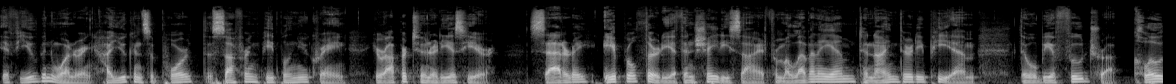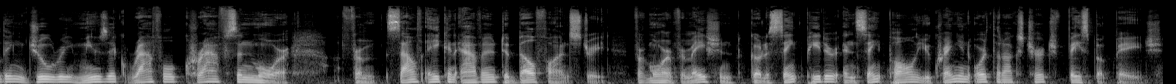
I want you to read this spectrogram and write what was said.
If you've been wondering how you can support the suffering people in Ukraine, your opportunity is here. Saturday, April 30th in Shadyside from 11 a.m. to 9:30 p.m. There will be a food truck, clothing, jewelry, music, raffle, crafts and more from South Aiken Avenue to Bellefonte Street. For more information, go to St. Peter and St. Paul Ukrainian Orthodox Church Facebook page.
